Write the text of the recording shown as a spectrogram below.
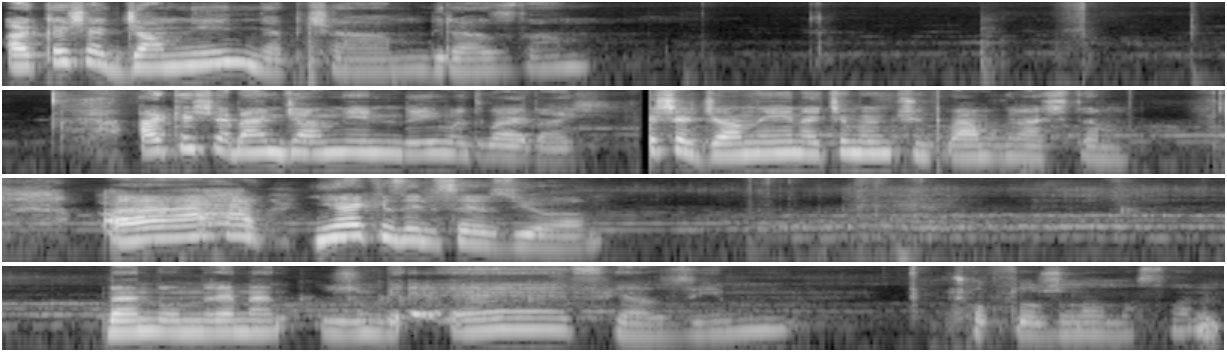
Arkadaşlar canlı yayın yapacağım birazdan. Arkadaşlar ben canlı yayındayım hadi bay bay. Arkadaşlar canlı yayın açamıyorum çünkü ben bugün açtım. Aa, niye herkes Elisa yazıyor? Ben de onlara hemen uzun bir F yazayım. Çok da uzun olmasın.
